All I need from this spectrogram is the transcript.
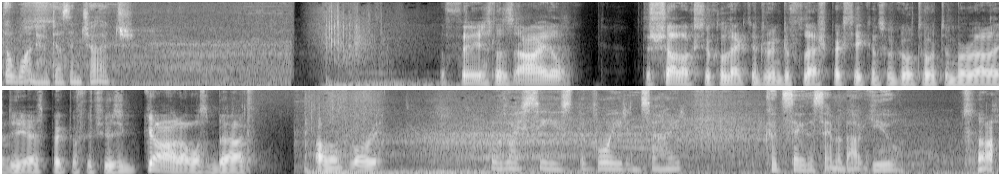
The one who doesn't judge. The faceless idol. The Sherlocks you collected during the flashback sequence will go toward the morality aspect of your choosing. God, I was bad. I don't worry. All I see is the void inside. Could say the same about you. Ha!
